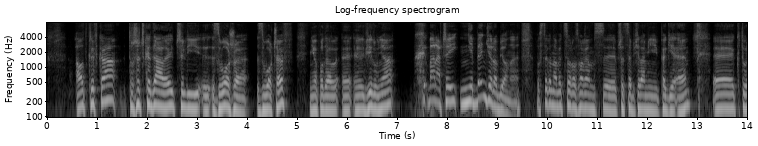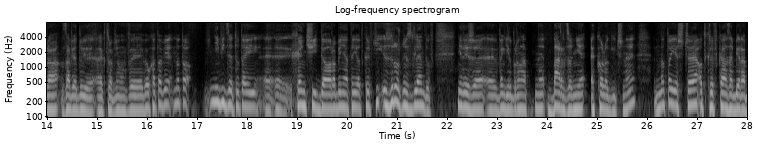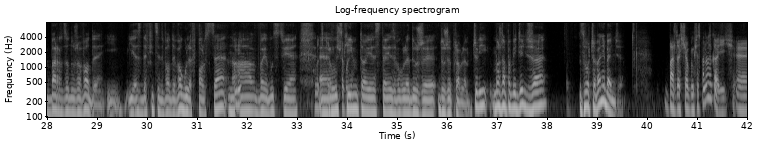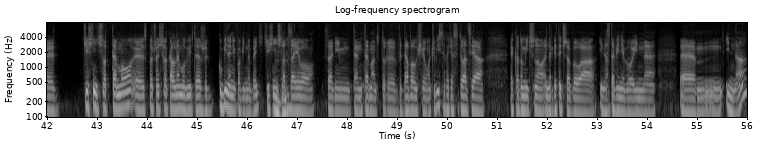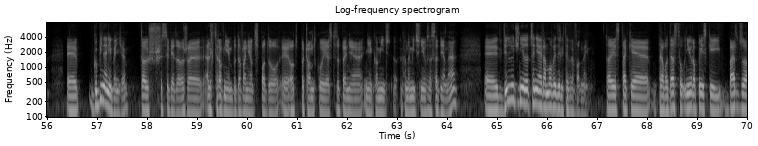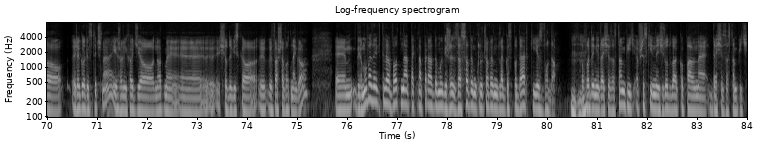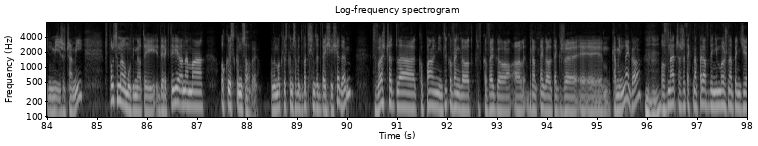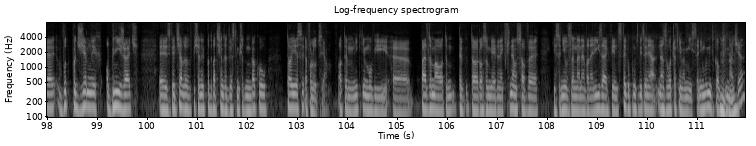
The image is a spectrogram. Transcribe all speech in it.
a odkrywka troszeczkę dalej, czyli y, złoże Złoczew, nieopodal y, Wielunia, chyba raczej nie będzie robione, bo z tego nawet co rozmawiam z y, przedstawicielami PGE, e, która zawiaduje elektrownią w Bełchatowie, no to nie widzę tutaj e, e, chęci do robienia tej odkrywki z różnych względów. Nie dość, że e, węgiel brunatny bardzo nieekologiczny, no to jeszcze odkrywka zabiera bardzo dużo wody i jest deficyt wody w ogóle w Polsce, no a w województwie Łódzkim łódzkim to jest, to jest w ogóle duży, duży problem. Czyli można powiedzieć, że złoczewa nie będzie. Bardzo chciałbym się z panem zgodzić. E, 10 lat temu e, społeczność lokalna mówiły też, że Gubiny nie powinny być. 10 lat zajęło, zanim ten temat, który wydawał się oczywisty, chociaż sytuacja ekonomiczno-energetyczna była i nastawienie było inne, em, inna. E, Gubina nie będzie. To już wszyscy wiedzą, że elektrownie budowanie od spodu, e, od początku jest zupełnie nieekonomicznie uzasadnione. Wielu ludzi nie docenia ramowej dyrektywy wodnej. To jest takie prawodawstwo Unii Europejskiej bardzo rygorystyczne, jeżeli chodzi o normy e, środowiska e, wywłaszcza wodnego. Em, Ramowa dyrektywa wodna tak naprawdę mówi, że zasobem kluczowym dla gospodarki jest woda. Bo wody nie da się zastąpić, a wszystkie inne źródła kopalne da się zastąpić innymi rzeczami. W Polsce mało mówimy o tej dyrektywie. Ona ma okres końcowy. Ona ma okres końcowy 2027, zwłaszcza dla kopalni nie tylko węgla odkrywkowego, ale, brunatnego, ale także e, kamiennego. Oznacza, że tak naprawdę nie można będzie wód podziemnych obniżać e, zwierciadle wypuszczonych po 2027 roku. To jest rewolucja. O tym nikt nie mówi. E, bardzo mało o tym te, to rozumie rynek finansowy. Jest to nieuwzględnione w analizach, więc z tego punktu widzenia na Złoczew nie ma miejsca. Nie mówimy tylko o klimacie. E,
